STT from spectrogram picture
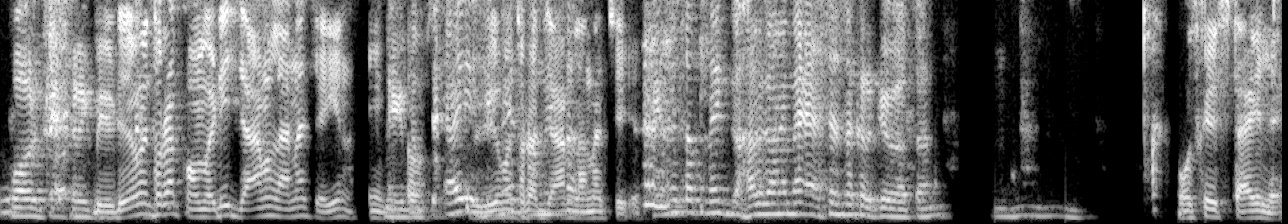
और क्या करेंगे? वीडियो में थोड़ा कॉमेडी जान लाना चाहिए ना। अरे, वीडियो में थोड़ा जान लाना चाहिए। अपने हर गाने में ऐसे ऐसा करके गाता है। उसके स्टाइल है।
